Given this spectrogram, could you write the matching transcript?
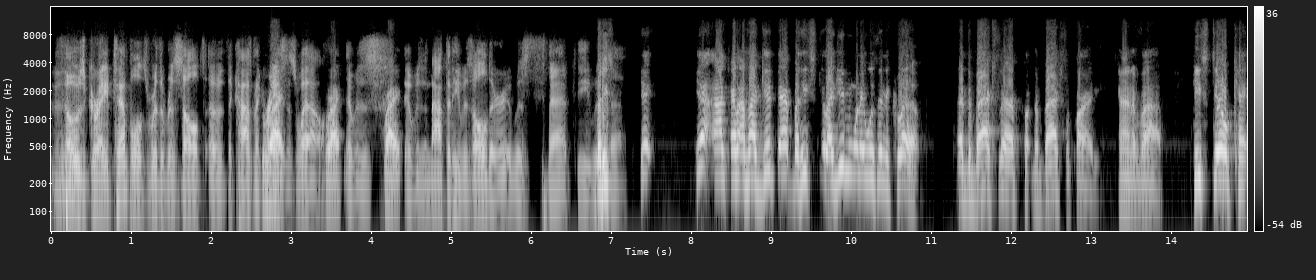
those gray temples were the result of the cosmic rays Mm-hmm. Right. as well. Right. It was Right. It was not that he was older; it was that he was. But he's- uh, Yeah, I, and and I get that, but he's still like even when he was in the club at the bachelor the bachelor party kind of vibe, he still came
